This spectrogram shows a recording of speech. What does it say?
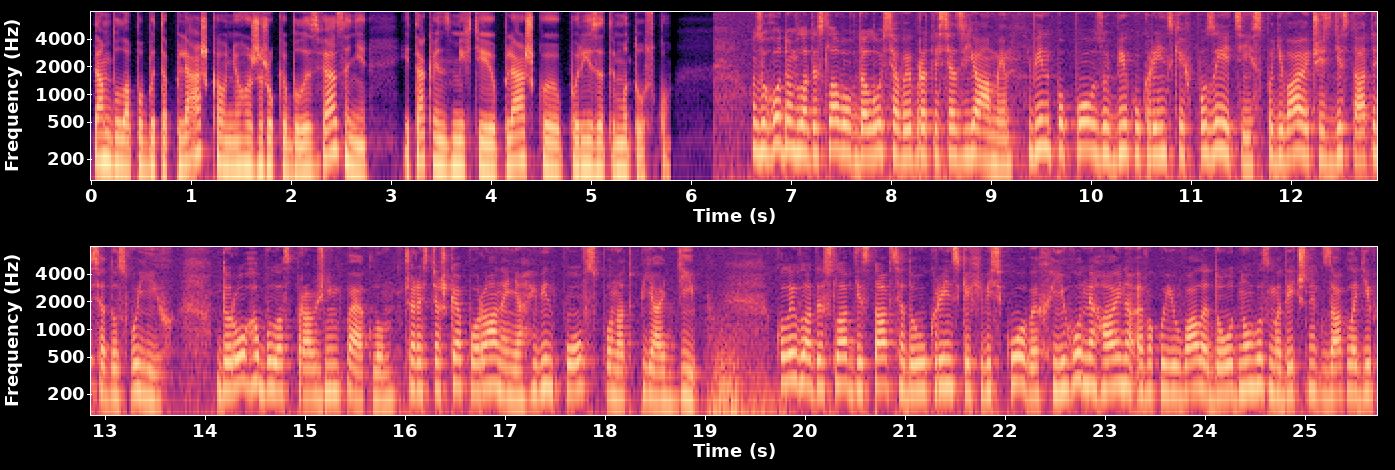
Там була побита пляшка, у нього ж руки були зв'язані, і так він зміг тією пляшкою порізати мотузку. Згодом Владиславу вдалося вибратися з ями. Він поповз у бік українських позицій, сподіваючись дістатися до своїх. Дорога була справжнім пеклом. Через тяжке поранення він повз понад п'ять діб. Коли Владислав дістався до українських військових, його негайно евакуювали до одного з медичних закладів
